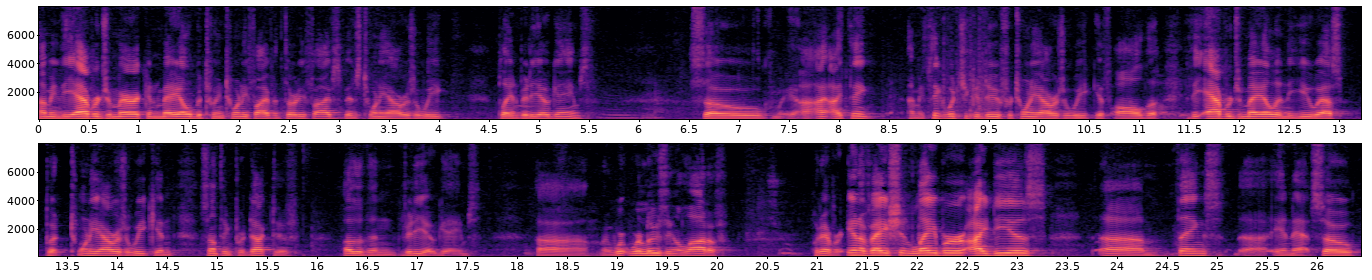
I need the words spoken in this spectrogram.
I mean, the average American male between 25 and 35 spends 20 hours a week playing video games. So I, I think, I mean, think what you could do for 20 hours a week if all the, if the average male in the U.S. put 20 hours a week in something productive other than video games. Uh, we're, we're losing a lot of whatever innovation, labor, ideas, um, things uh, in that. So,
